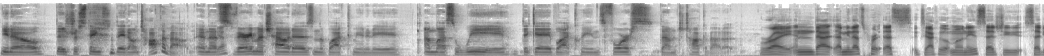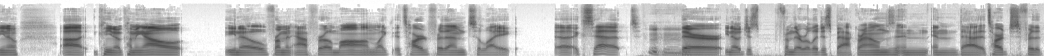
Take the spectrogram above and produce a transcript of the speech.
you know there's just things they don't talk about. And that's yeah. very much how it is in the black community unless we the gay black queens force them to talk about it. Right. And that i mean that's per, that's exactly what monet said. She said you know uh you know coming out you know from an afro mom like it's hard for them to like uh, accept mm-hmm. their you know just from their religious backgrounds and and that it's hard for the,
